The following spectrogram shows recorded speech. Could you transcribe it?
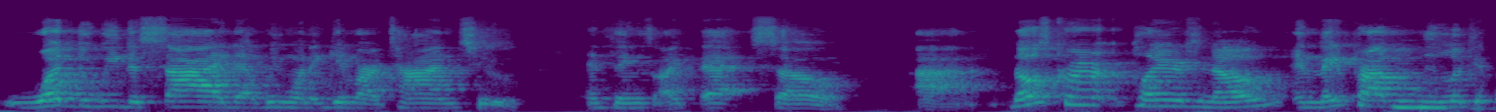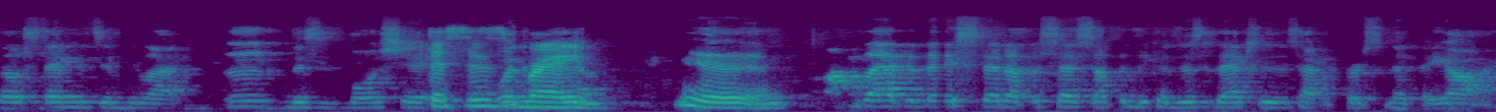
what do we decide that we want to give our time to and things like that. So uh, those current players know, and they probably look at those statements and be like, mm, "This is bullshit." This is right. Yeah. I'm glad that they stood up and said something because this is actually the type of person that they are.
